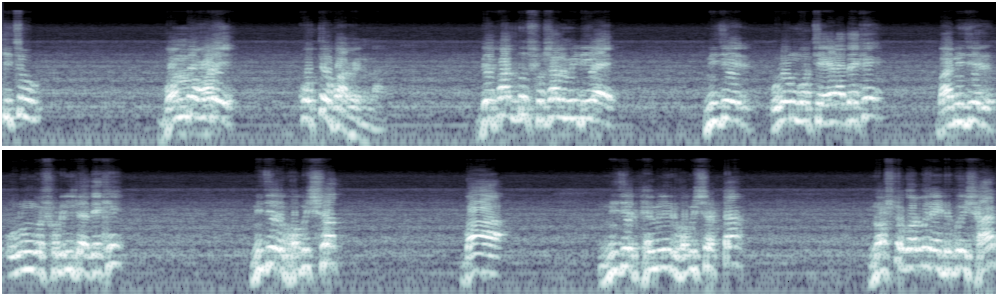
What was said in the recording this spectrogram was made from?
কিছু বন্ধ হয়ে করতেও পারবেন না। বেফালতু সোশ্যাল মিডিয়ায় নিজের উলঙ্গ চেহারা দেখে বা নিজের উলঙ্গ শরীরটা দেখে নিজের ভবিষ্যৎ বা নিজের ফ্যামিলির ভবিষ্যৎটা নষ্ট করবেন এটুকুই সার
